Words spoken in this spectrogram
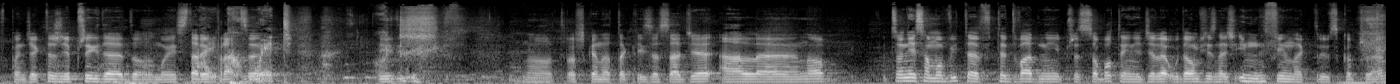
w poniedziałek też nie przyjdę do mojej starej pracy. I, no, troszkę na takiej zasadzie, ale no, co niesamowite, w te dwa dni przez sobotę i niedzielę udało mi się znaleźć inny film, na który wskoczyłem.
